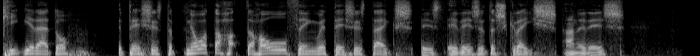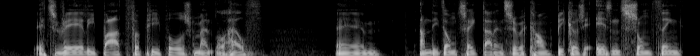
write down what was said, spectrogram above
keep your head up. This is the you know what the the whole thing with this is, Dex, is it is a disgrace, and it is it's really bad for people's mental health, um, and they don't take that into account because it isn't something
